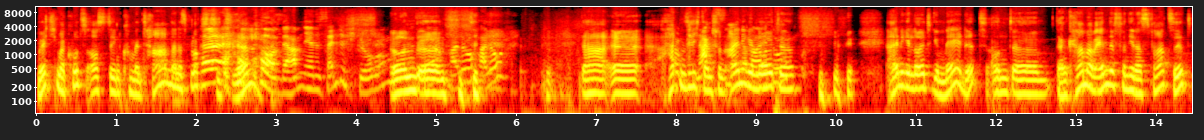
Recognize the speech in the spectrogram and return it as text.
möchte ich mal kurz aus den Kommentaren deines Blogs zitieren. Oh, wir haben hier eine Sendestörung. Und, Ja, ähm, hallo, hallo. Da äh, hatten sich dann schon einige Leute, einige Leute gemeldet und äh, dann kam am Ende von dir das Fazit.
